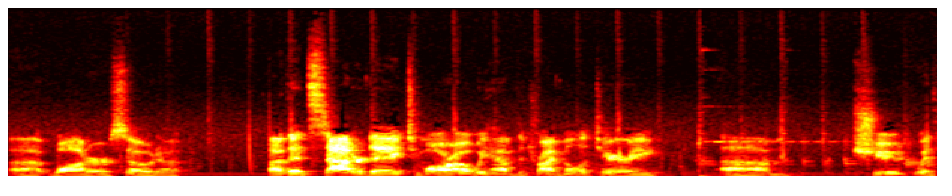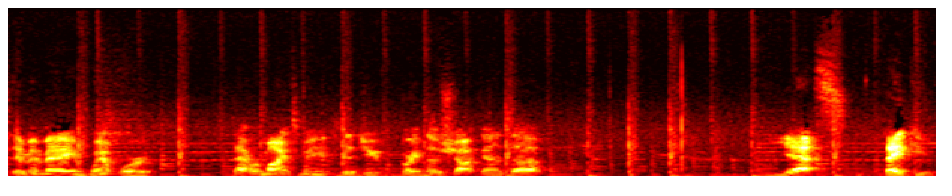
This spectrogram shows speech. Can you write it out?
uh, water, soda. Uh, then Saturday, tomorrow, we have the tri-military um, shoot with MMA and Wentworth. That reminds me, did you bring those shotguns up? Yes. Thank you.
